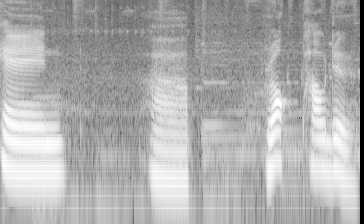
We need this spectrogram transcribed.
and uh, rock powder.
